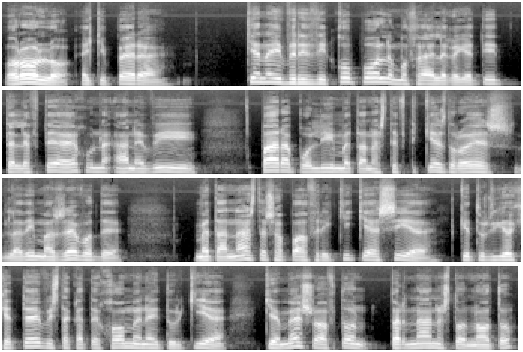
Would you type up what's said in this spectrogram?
ρόλο εκεί πέρα και ένα υβριδικό πόλεμο θα έλεγα γιατί τελευταία έχουν ανεβεί πάρα πολλοί μεταναστευτικές ροές. Δηλαδή μαζεύονται μετανάστες από Αφρική και Ασία και τους διοχετεύει στα κατεχόμενα η Τουρκία και μέσω αυτών περνάνε στο Νότο,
